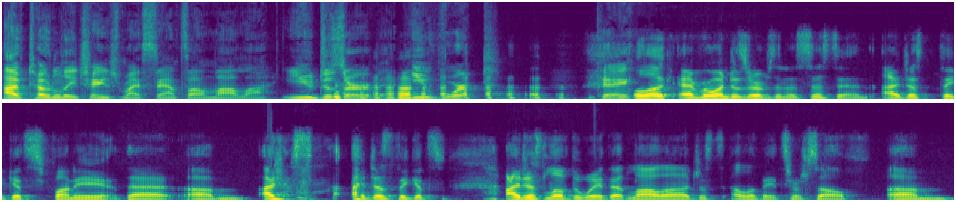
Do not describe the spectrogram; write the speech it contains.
I've totally changed my stance on Lala. You deserve it. You've worked. Okay. Well, look, everyone deserves an assistant. I just think it's funny that um, I just, I just think it's, I just love the way that Lala just elevates herself. Um,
